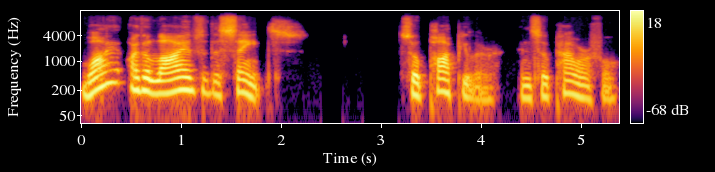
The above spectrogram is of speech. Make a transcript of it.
Why are the lives of the saints so popular and so powerful?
